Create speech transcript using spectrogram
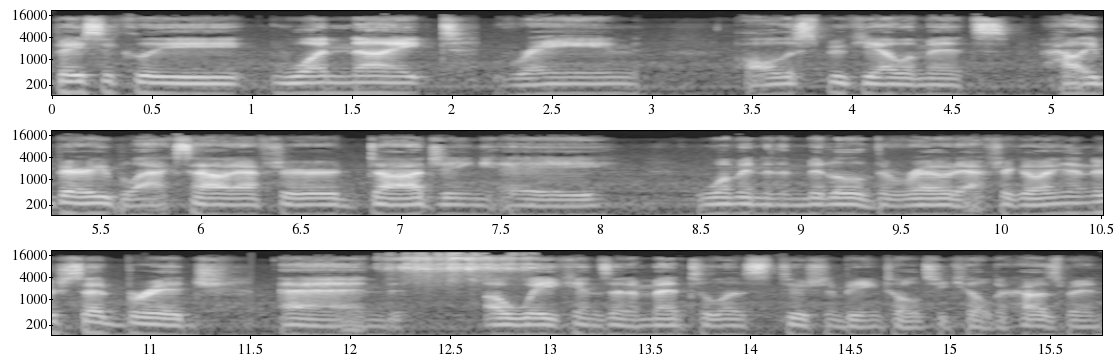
basically one night rain all the spooky elements. Halle berry blacks out after dodging a woman in the middle of the road after going under said bridge and awakens in a mental institution being told she killed her husband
